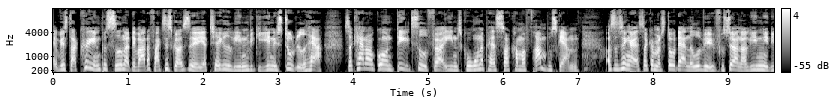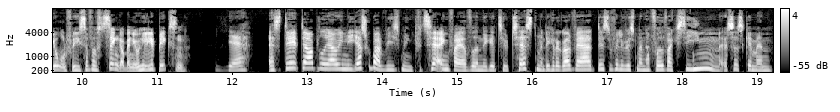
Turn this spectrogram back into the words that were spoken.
øh, hvis der er kø inde på siden, og det var der faktisk også, øh, jeg tjekkede lige inden vi gik ind i studiet her, så kan der jo gå en del tid, før ens coronapas så kommer frem på skærmen. Og så tænker jeg, så kan man stå dernede ved frisøren og ligne en idiot, fordi så forsinker man jo hele biksen. Ja, altså det, det oplevede jeg jo egentlig. Jeg skulle bare vise min kvittering, for jeg har fået en negativ test, men det kan da godt være, at det er selvfølgelig, hvis man har fået vaccinen, så skal man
